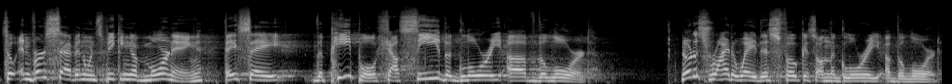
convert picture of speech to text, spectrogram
So in verse 7, when speaking of morning, they say, The people shall see the glory of the Lord. Notice right away this focus on the glory of the Lord.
